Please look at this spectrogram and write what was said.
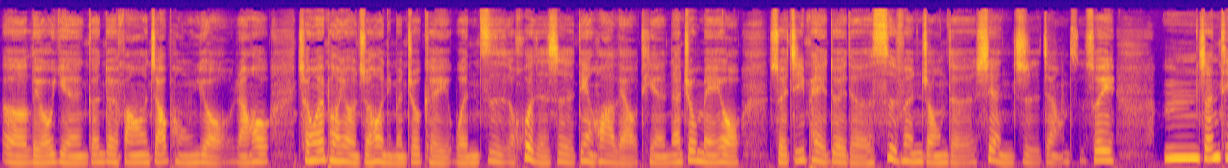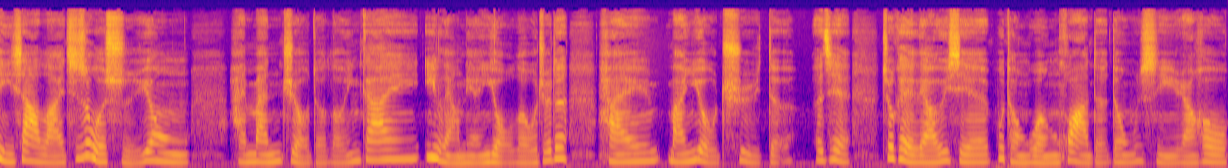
呃留言跟对方交朋友，然后成为朋友之后，你们就可以文字或者是电话聊天，那就没有随机配对的四分钟的限制这样子，所以。嗯，整体下来，其实我使用还蛮久的了，应该一两年有了。我觉得还蛮有趣的，而且就可以聊一些不同文化的东西，然后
